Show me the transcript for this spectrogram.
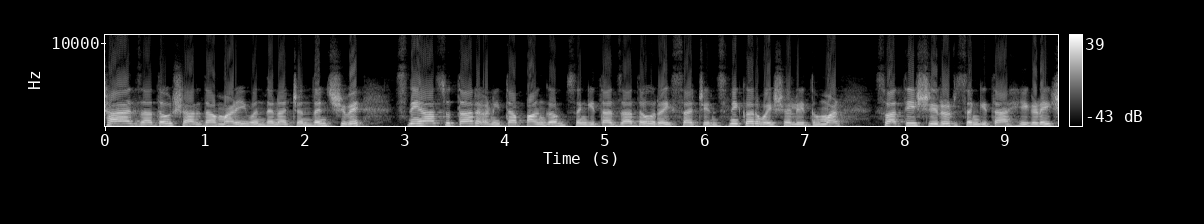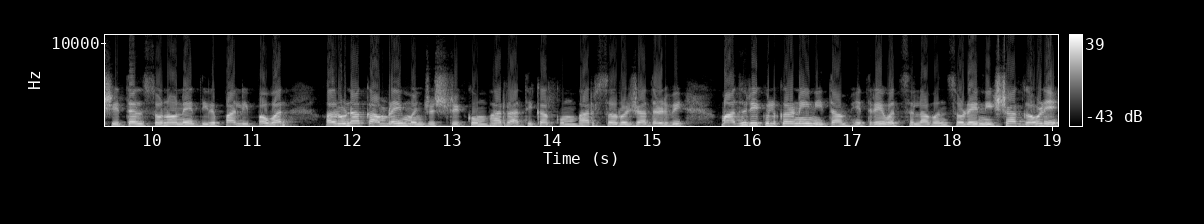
छाया जाधव शारदा माळी वंदना चंदन शिवे स्नेहा सुतार अनिता पांगम संगीता जाधव रईसा चिंचणीकर वैशाली धुमाळ स्वाती शिरूर संगीता हेगडे शीतल सोनवणे दिलपाली पवार अरुणा कांबळे मंजुश्री कुंभार राधिका कुंभार सरोजा दळवी माधुरी कुलकर्णी नीता म्हेत्रे वत्सला बनसोडे निशा गवळे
